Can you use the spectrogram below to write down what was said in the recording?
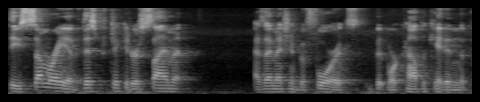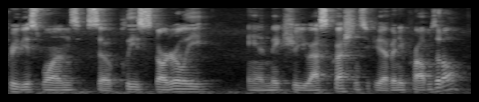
the summary of this particular assignment. As I mentioned before, it's a bit more complicated than the previous ones, so please start early and make sure you ask questions if you have any problems at all.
